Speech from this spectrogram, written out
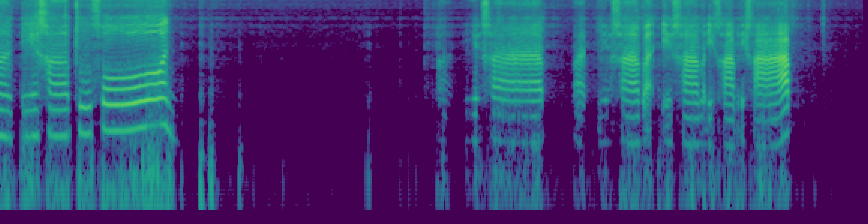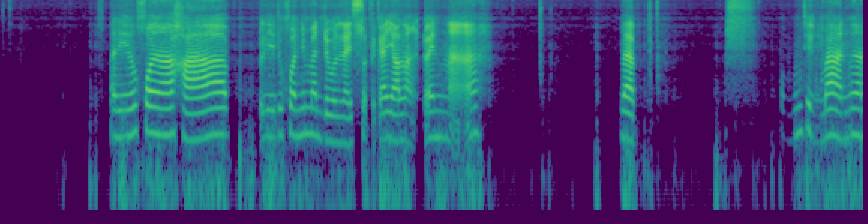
สวัสดีครับทุกคนสวัสดีครับสวัสดีครับสวัสดีครับสวัสดีครับสวัสดีครับสวัสดีทุกคนนะครับสวัสดีทุกคนที่มาดูไลฟ์สดก็ย้อนหลังด้วยนะ แบบ ผมเพิ่งถึงบ้านเมื่อ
